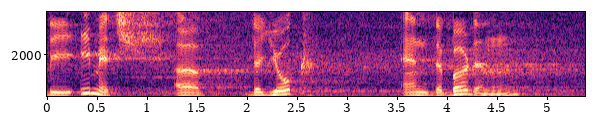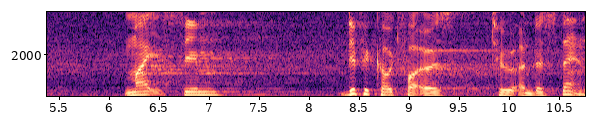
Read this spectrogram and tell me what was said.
the image of the yoke and the burden might seem difficult for us to understand.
